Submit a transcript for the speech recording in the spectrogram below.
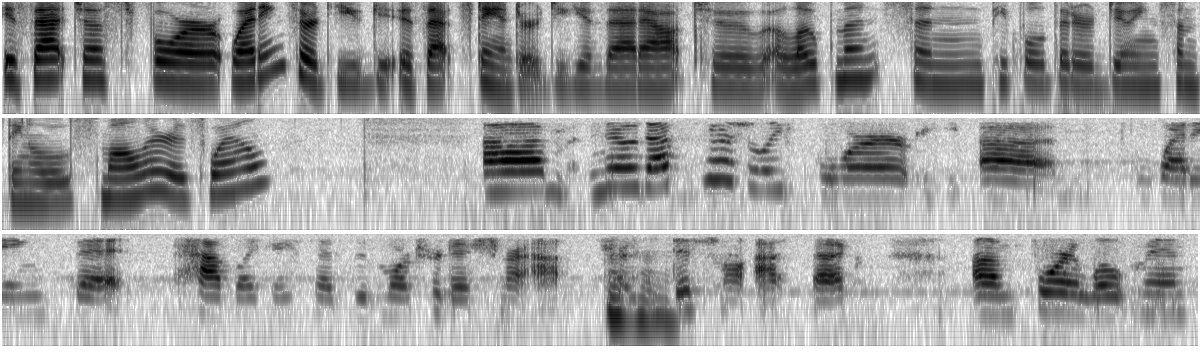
is that just for weddings, or do you is that standard? Do you give that out to elopements and people that are doing something a little smaller as well? Um, no, that's usually for um, weddings that have, like I said, the more traditional Mhm. traditional aspects. Um, for elopements,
